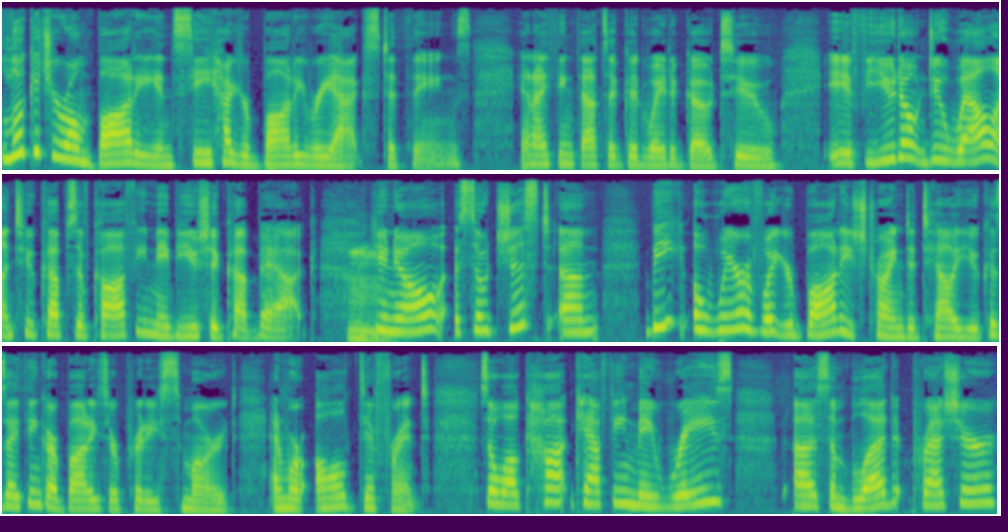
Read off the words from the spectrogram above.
Look at your own body and see how your body reacts to things. And I think that's a good way to go too. If you don't do well on two cups of coffee, maybe you should cut back. You know, so just um, be aware of what your body's trying to tell you because I think our bodies are pretty smart and we're all different. So while ca caffeine may raise uh, some blood pressure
